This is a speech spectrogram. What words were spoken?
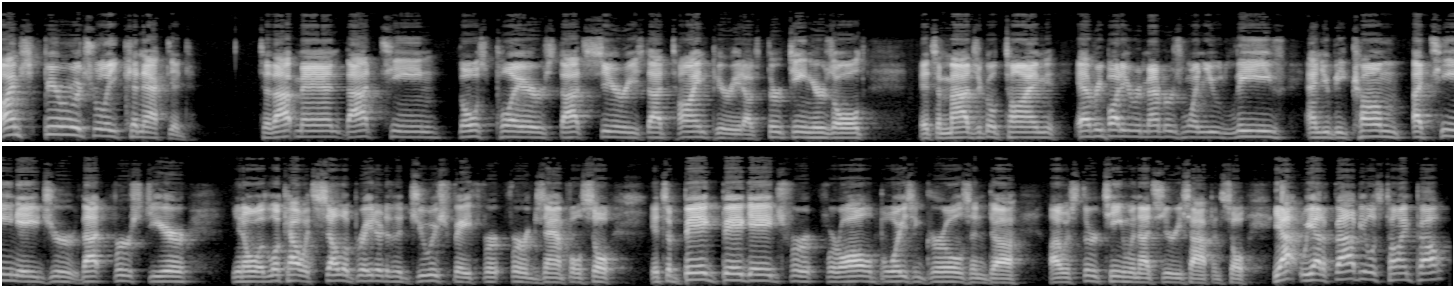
I'm spiritually connected to that man, that team, those players, that series, that time period. I was 13 years old. It's a magical time. Everybody remembers when you leave and you become a teenager that first year. You know, look how it's celebrated in the Jewish faith, for for example. So it's a big, big age for for all boys and girls. And uh, I was 13 when that series happened. So yeah, we had a fabulous time, pal.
